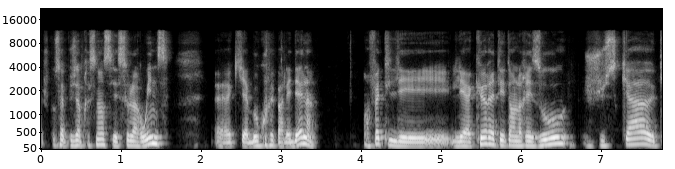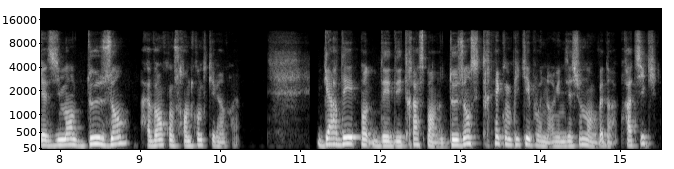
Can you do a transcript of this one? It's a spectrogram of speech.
je pense que la plus impressionnante, c'est SolarWinds, qui a beaucoup fait parler d'elle en fait, les, hackers étaient dans le réseau jusqu'à euh, quasiment deux ans avant qu'on se rende compte qu'il y avait un problème. Garder des, traces pendant deux ans, c'est très compliqué pour une organisation. Donc, en fait, dans la pratique,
